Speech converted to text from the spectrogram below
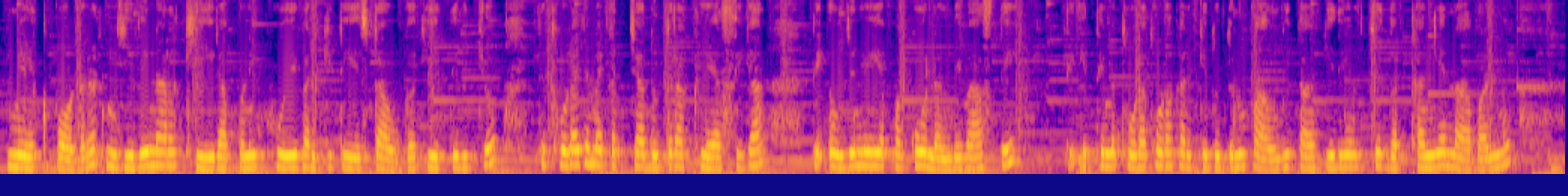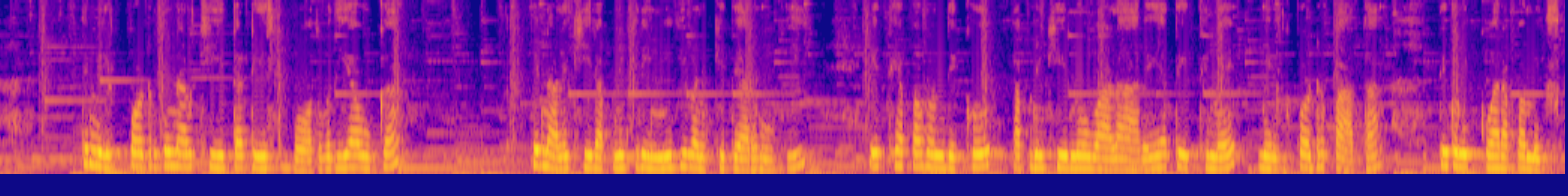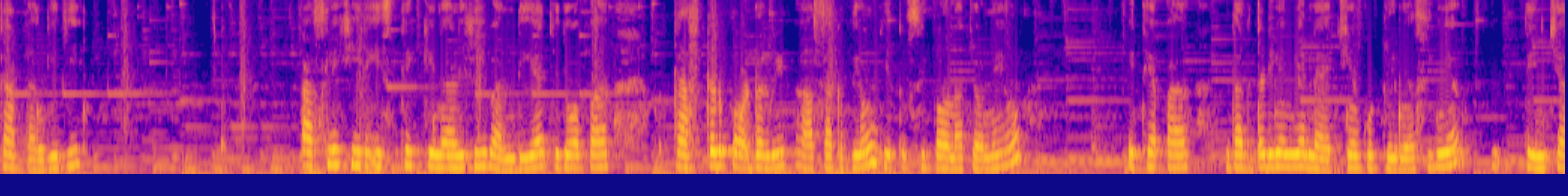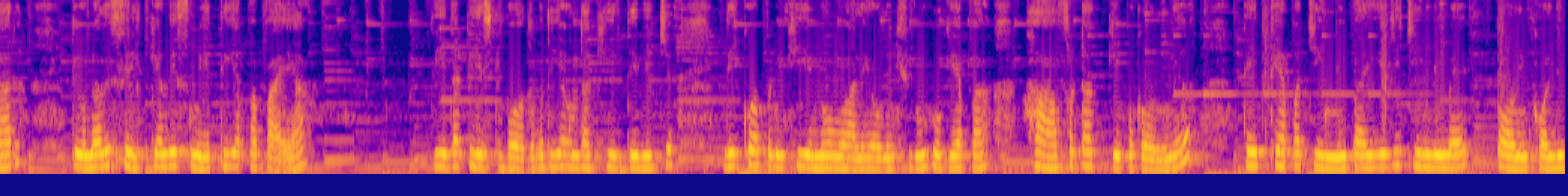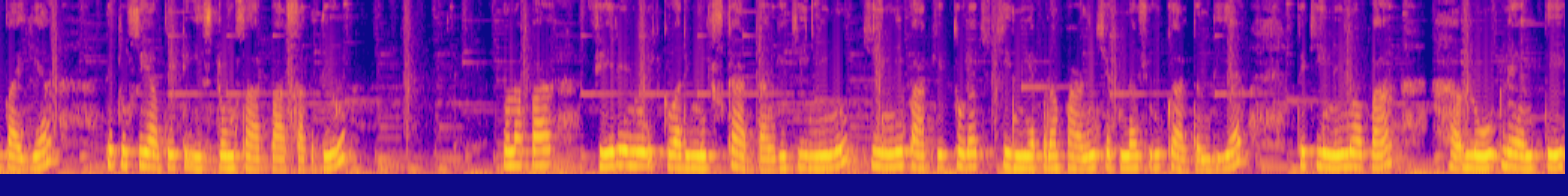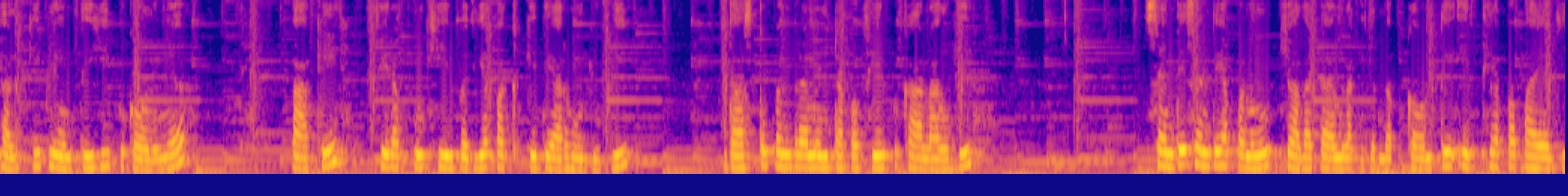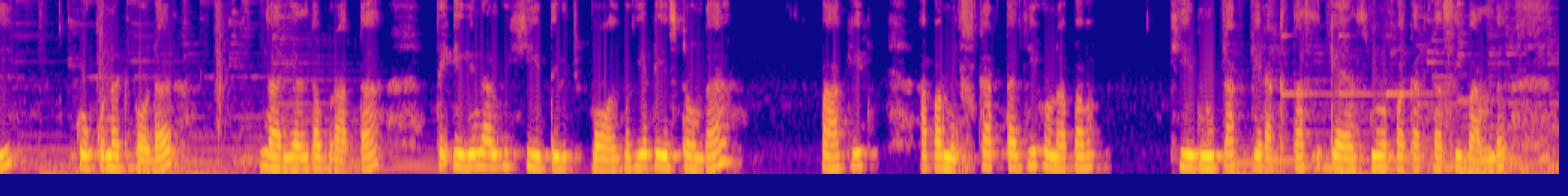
ਮਿਲਕ ਪਾਊਡਰ ਜਿਹਦੇ ਨਾਲ ਖੀਰ ਆਪਣੀ ਖੋਏ ਵਰਗੀ ਟੇਸਟ ਆਊਗਾ ਖੀਰ ਦੇ ਵਿੱਚੋਂ। ਤੇ ਥੋੜਾ ਜਿਹਾ ਮੈਂ ਕੱਚਾ ਦੁੱਧ ਰੱਖ ਲਿਆ ਸੀਗਾ ਤੇ ਉਹਦੇ ਲਈ ਆਪਾਂ ਘੋਲਣ ਦੇ ਵਾਸਤੇ ਤੇ ਇੱਥੇ ਮੈਂ ਥੋੜਾ ਥੋੜਾ ਕਰਕੇ ਦੁੱਧ ਨੂੰ ਪਾਉਂਗੀ ਤਾਂ ਕਿ ਇਹਦੇ ਵਿੱਚ ਗੱਠਾਂ ਜੀਆਂ ਨਾ ਬਣਨ। ਤੇ ਮਿਲਕ ਪਾਊਡਰ ਦੇ ਨਾਲ ਖੀਰ ਦਾ ਟੇਸਟ ਬਹੁਤ ਵਧੀਆ ਆਊਗਾ। ਤੇ ਨਾਲੇ ਖੀਰ ਆਪਣੀ ਕਰੀਮੀ ਜੀ ਬਣ ਕੇ ਤਿਆਰ ਹੋਊਗੀ। ਇੱਥੇ ਆਪਾਂ ਹੁਣ ਦੇਖੋ, ਆਪਣੀ ਖੀਰ ਨੂੰ ਉਬਾਲ ਆ ਰਹੇ ਆ ਤੇ ਇੱਥੇ ਮੈਂ ਮਿਲਕ ਪਾਊਡਰ ਪਾਤਾ। ਤੇ ਹੁਣ ਇੱਕ ਵਾਰ ਆਪਾਂ ਮਿਕਸ ਕਰ ਦਾਂਗੇ ਜੀ। ਅਸਲੀ ਖੀਰ ਇਸ ਤਰੀਕੇ ਨਾਲ ਹੀ ਬਣਦੀ ਹੈ ਜਦੋਂ ਆਪਾਂ ਕਸਟਰਡ ਪਾਊਡਰ ਵੀ ਪਾ ਸਕਦੇ ਹੋ, ਜੇ ਤੁਸੀਂ ਪਾਉਣਾ ਚਾਹੁੰਦੇ ਹੋ। ਇੱਥੇ ਆਪਾਂ ਦਰਦੜੀਆਂ ਦੀਆਂ ਲੈਚੀਆਂ ਕੁੱਟ ਲਈਆਂ ਸੀਗੀਆਂ। ਤਿੰਨ ਚਾਰ ਤੇ ਉਹਨਾਂ ਦੇ ਸਿਲਕਿਆਂ ਦੇ ਸਮੇਤ ਹੀ ਆਪਾਂ ਪਾਇਆ ਤੇ ਇਹਦਾ ਟੇਸਟ ਬਹੁਤ ਵਧੀਆ ਹੁੰਦਾ ਖੀਰ ਦੇ ਵਿੱਚ। ਦੇਖੋ, ਆਪਣੀ ਖੀਰ ਨੂੰ ਉਬਾਲੇ ਆਉਣੇ ਸ਼ੁਰੂ ਹੋ ਗਏ। ਆਪਾਂ ਹਾਫ ਢੱਕ ਕੇ ਪਕਾਉਣੀ ਆ। ਤੇ ਇੱਥੇ ਆਪਾਂ ਚੀਨੀ ਪਾਈ ਹੈ ਜੀ। ਚੀਨੀ ਮੈਂ ਪੌਣੀ ਕੌਲੀ ਪਾਈ ਆ। ਤੇ ਤੁਸੀਂ ਆਪਦੇ ਟੇਸਟ ਅਨੁਸਾਰ ਪਾ ਸਕਦੇ ਹੋ। ਹੁਣ ਆਪਾਂ ਫਿਰ ਇਹਨੂੰ ਇੱਕ ਵਾਰੀ ਮਿਕਸ ਕਰ ਦਾਂਗੇ ਚੀਨੀ ਨੂੰ। ਚੀਨੀ ਪਾ ਕੇ ਥੋੜਾ ਜਿਹਾ ਚੀਨੀ ਆਪਣਾ ਪਾਣੀ ਛੱਡਣਾ ਸ਼ੁਰੂ ਕਰ ਦਿੰਦੀ ਹੈ ਤੇ ਚੀਨੀ ਨੂੰ ਆਪਾਂ ਲੋ ਫਲੇਮ ਤੇ ਹਲਕੀ ਫਲੇਮ ਤੇ ਹੀ ਪਕਾਉਣੀ ਆ। ਪਾ ਕੇ ਫਿਰ ਆਪਣੀ ਖੀਰ ਵਧੀਆ ਪੱਕ ਕੇ ਤਿਆਰ ਹੋ ਜੂਗੀ। 10 ਤੋਂ 15 ਮਿੰਟ ਆਪਾਂ ਫਿਰ ਪਕਾ ਲਾਂਗੇ। ਸੰਦੇ ਸੰਦੇ ਆਪਾਂ ਨੂੰ ਜ਼ਿਆਦਾ ਟਾਈਮ ਲੱਗ ਜਾਂਦਾ ਪਕਾਉਣ ਤੇ। ਇੱਥੇ ਆਪਾਂ ਪਾਇਆ ਜੀ ਕੋਕੋਨਟ ਪਾਊਡਰ ਨਾਰੀਅਲ ਦਾ ਬੁਰਾਦਾ ਤੇ ਇਹਦੇ ਨਾਲ ਵੀ ਖੀਰ ਦੇ ਵਿੱਚ ਬਹੁਤ ਵਧੀਆ ਟੇਸਟ ਆਉਂਦਾ। ਪਾ ਕੇ ਆਪਾਂ ਮਿਕਸ ਕਰਤਾ ਜੀ, ਹੁਣ ਆਪਾਂ ਖੀਰ ਨੂੰ ਢੱਕ ਕੇ ਰੱਖਤਾ ਸੀ, ਗੈਸ ਨੂੰ ਆਪਾਂ ਕਰਤਾ ਸੀ ਬੰਦ।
